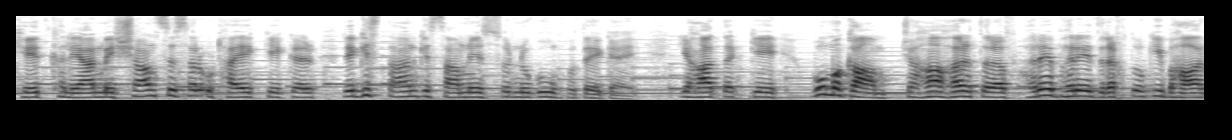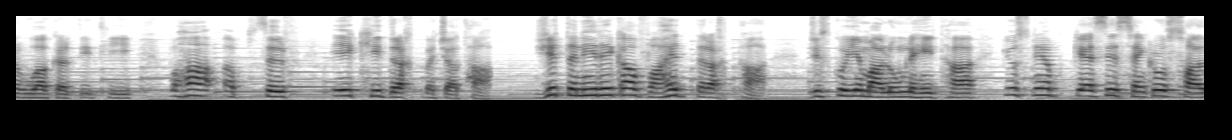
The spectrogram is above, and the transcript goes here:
खेत खलियान में शान से सर उठाए केकर रेगिस्तान के सामने सुरनगू होते गए। यहाँ तक कि वो मकाम जहाँ हर तरफ़ हरे भरे दरख्तों की बहार हुआ करती थी, वहाँ अब सिर्फ़ एक ही दरख्त बचा था। ये तनीरे का वाहिद दरख्त था, जिसको ये मालूम नहीं था कि उसने अब कैसे सैकड़ों साल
